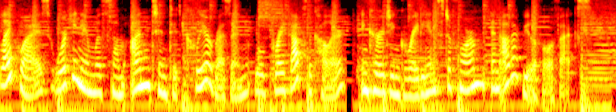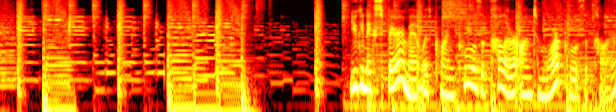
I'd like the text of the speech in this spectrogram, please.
Likewise, working in with some untinted clear resin will break up the color, encouraging gradients to form and other beautiful effects. You can experiment with pouring pools of color onto more pools of color,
